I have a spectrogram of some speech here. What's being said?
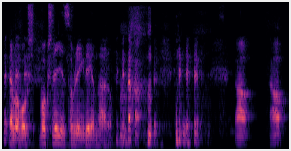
det var Vox, Voxlin som ringde in här då. ja, ja.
